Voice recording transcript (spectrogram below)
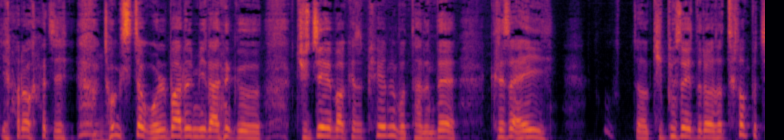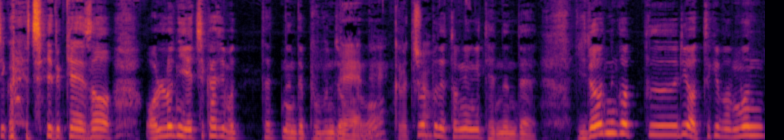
여러 가지 음. 정치적 올바름이라는 그 규제에 밖에서 표현을 못 하는데 그래서 에이 저 기표소에 들어가서 트럼프 찍어야지 이렇게 해서 언론이 예측하지 못했는데 부분적으로 네네, 네. 그렇죠. 트럼프 대통령이 됐는데 이런 것들이 어떻게 보면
